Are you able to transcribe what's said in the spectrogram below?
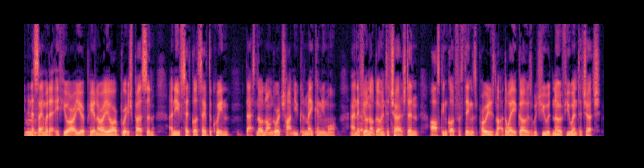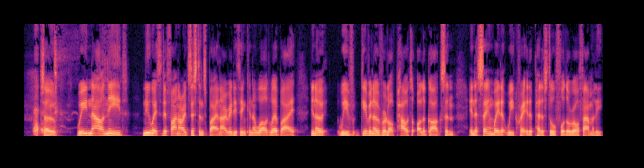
In the hmm. same way that if you are a European or you're a British person and you've said God save the Queen, that's no longer a chant you can make anymore. And if you're not going to church, then asking God for things probably is not the way it goes, which you would know if you went to church. So we now need new ways to define our existence by. And I really think in a world whereby, you know, we've given over a lot of power to oligarchs and in the same way that we created a pedestal for the royal family,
